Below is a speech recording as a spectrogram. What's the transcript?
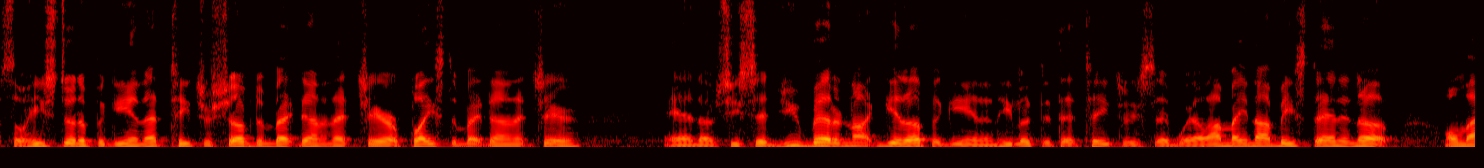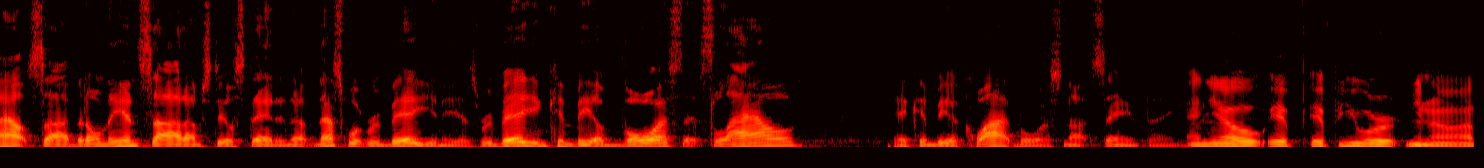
so he stood up again. That teacher shoved him back down in that chair or placed him back down in that chair. And uh, she said, "You better not get up again." And he looked at that teacher. He said, "Well, I may not be standing up on the outside, but on the inside, I'm still standing up." And that's what rebellion is. Rebellion can be a voice that's loud. It can be a quiet voice, not saying anything. And you know, if if you were, you know,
